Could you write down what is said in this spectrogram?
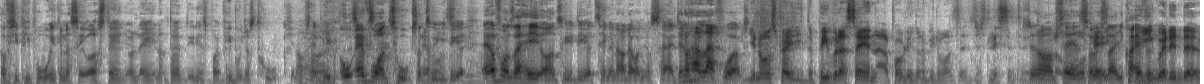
obviously, people always gonna say, "Well, stay in your lane and don't do this," but people just talk. You know what I'm saying? People, that's everyone talks until Everyone's you do it. right. Everyone's a hater until you do your thing, and now they're on your side. You know how life works? You know what's crazy? The people that are saying that are probably going to be the ones that just listen to it. you know what I'm Like, saying? oh, So it's like, you can't even- went in there.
